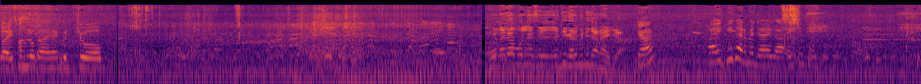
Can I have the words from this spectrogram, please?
गाइस हम लोग आए हैं गुड जॉब दो जगह बोलने से एक ही घर में नहीं जाना है क्या? क्या? हाँ एक ही घर में जाएगा एक ही साथ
